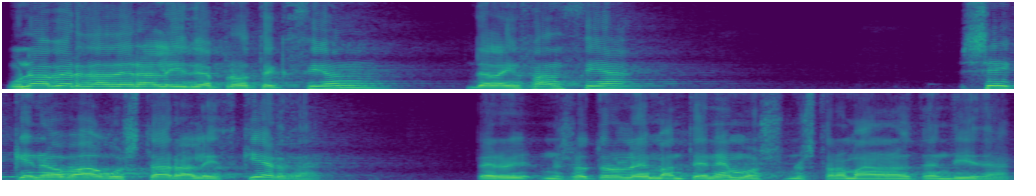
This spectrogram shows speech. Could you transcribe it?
una verdadera ley de protección de la infancia sé que no va a gustar a la izquierda, pero nosotros le mantenemos nuestra mano tendida.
